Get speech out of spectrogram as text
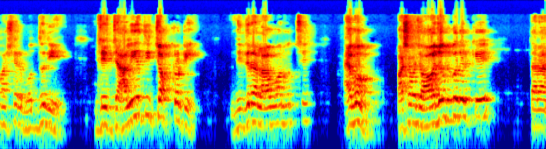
ফাঁসের মধ্য দিয়ে যে জালিয়াতি চক্রটি নিজেরা লাভবান হচ্ছে এবং পাশাপাশি অযোগ্যদেরকে তারা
